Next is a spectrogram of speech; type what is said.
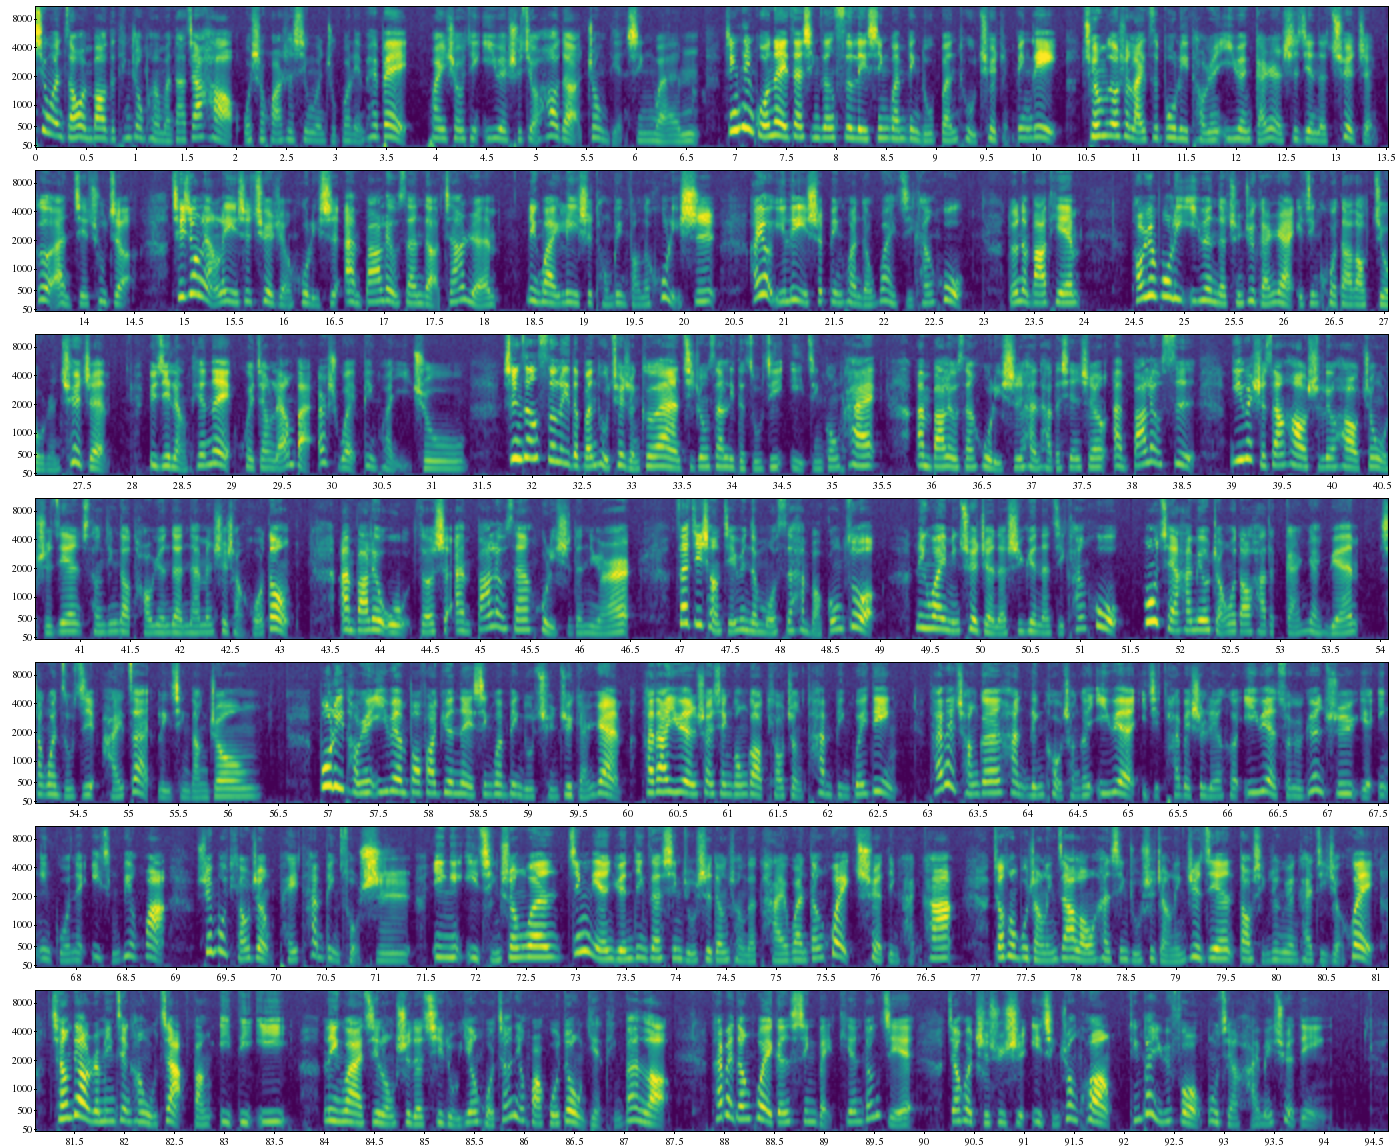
新闻早晚报的听众朋友们，大家好，我是华视新闻主播连佩佩，欢迎收听一月十九号的重点新闻。今天国内再新增四例新冠病毒本土确诊病例，全部都是来自布立桃园医院感染事件的确诊个案接触者，其中两例是确诊护理师案八六三的家人，另外一例是同病房的护理师，还有一例是病患的外籍看护。短短八天，桃园布立医院的群聚感染已经扩大到九人确诊。预计两天内会将两百二十位病患移出。新增四例的本土确诊个案，其中三例的足迹已经公开。案八六三护理师和他的先生，案八六四一月十三号、十六号中午时间曾经到桃园的南门市场活动。案八六五则是案八六三护理师的女儿，在机场捷运的摩斯汉堡工作。另外一名确诊的是越南籍看护，目前还没有掌握到他的感染源，相关足迹还在厘清当中。玻璃桃园医院爆发院内新冠病毒群聚感染，台大医院率先公告调整探病规定。台北长庚和林口长庚医院以及台北市联合医院所有院区也因应国内疫情变化，宣布调整陪探病措施。因应疫情升温，今年原定在新竹市登场的台湾灯会确定喊卡。交通部长林佳龙和新竹市长林智坚到行政院开记者会，强调人民健康无价，防疫第一。另外，基隆市的七堵烟火嘉年华活动也停办了。台北灯会跟新北天灯节将会持续视疫情状况停办与否，目前还没确定。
